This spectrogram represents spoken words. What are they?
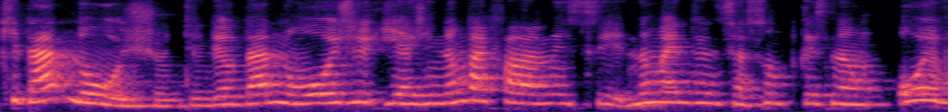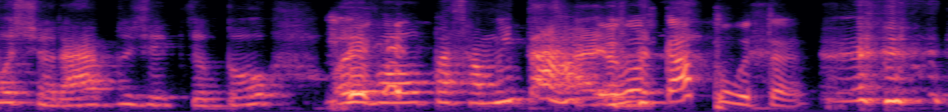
que dá nojo, entendeu? Dá nojo. E a gente não vai falar nesse. Não vai entrar nesse assunto, porque senão ou eu vou chorar do jeito que eu tô, ou eu vou passar muita raiva. eu vou ficar puta.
